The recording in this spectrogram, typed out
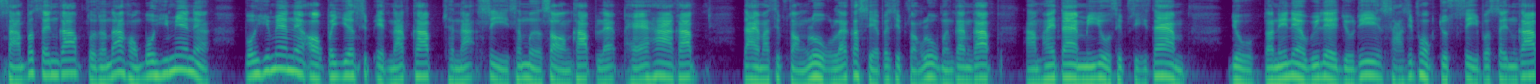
33.3%ครับ ส่วนทางด้านของโบฮีเมียนเนี่ย โบฮีเมียนเนี่ยออกไปเยือน 11 นัดครับ ชนะ 4 เสมอ 2 ครับ และแพ้ 5 ครับ ได้มา 12 ลูก และก็เสียไป 12 ลูกเหมือนกันครับทำให้แต้มมีอยู่ 14 แต้ม อยู่ ตอนนี้เนี่ยวิเลตอยู่ที่ 36.4%ครับ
